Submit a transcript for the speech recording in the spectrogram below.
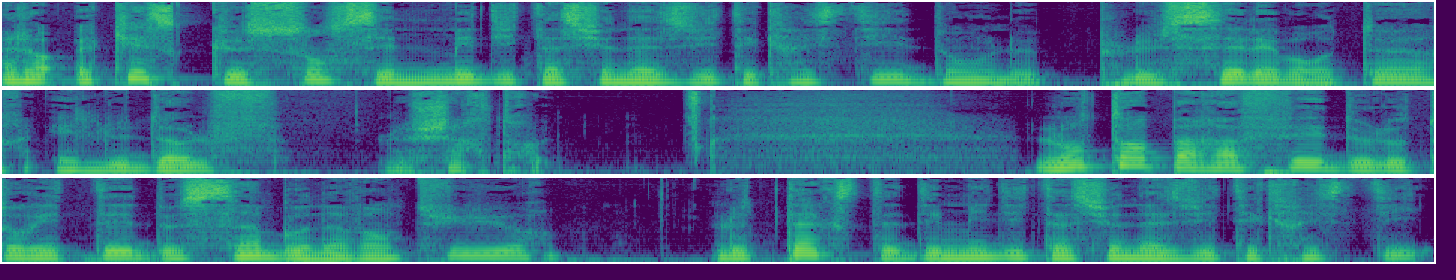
Alors, qu'est-ce que sont ces Meditationes Vitae Christi dont le plus célèbre auteur est Ludolphe le Chartreux? Longtemps paraffé de l'autorité de Saint Bonaventure, le texte des Meditationes Vitae Christi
